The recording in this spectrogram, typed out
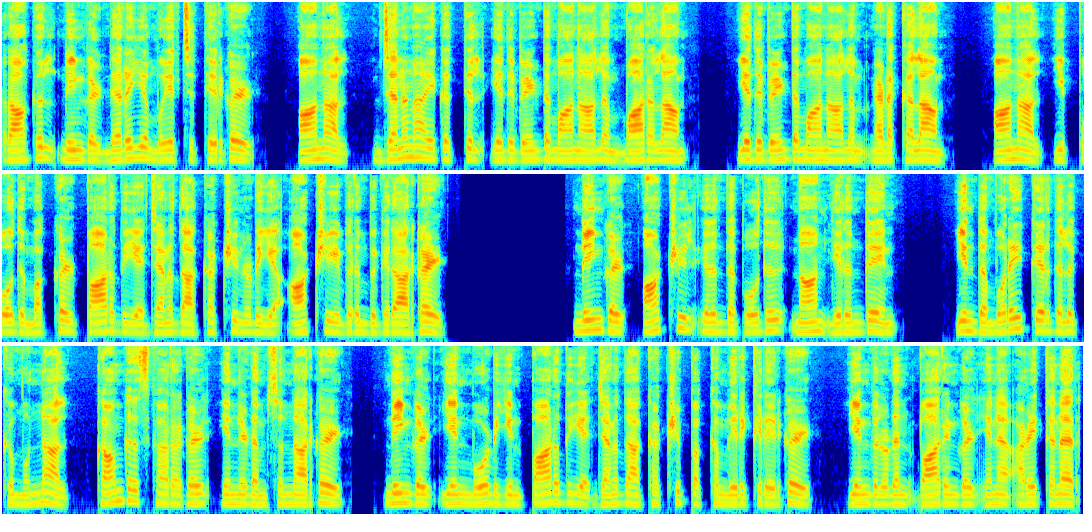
ராகுல் நீங்கள் நிறைய முயற்சித்தீர்கள். ஆனால் ஜனநாயகத்தில் எது வேண்டுமானாலும் மாறலாம் எது வேண்டுமானாலும் நடக்கலாம். ஆனால் இப்போது மக்கள் பாரதிய ஜனதா கட்சியினுடைய ஆட்சியை விரும்புகிறார்கள். நீங்கள் ஆட்சியில் இருந்தபோது நான் இருந்தேன். இந்த முறை தேர்தலுக்கு முன்னால் காங்கிரஸ்காரர்கள் என்னிடம் சொன்னார்கள் நீங்கள் என் மோடியின் பாரதிய ஜனதா கட்சி பக்கம் இருக்கிறீர்கள் எங்களுடன் வாருங்கள் என அழைத்தனர்.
